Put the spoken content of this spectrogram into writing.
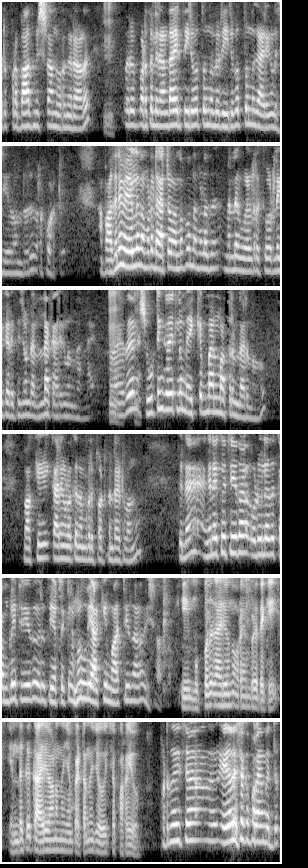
ഒരു പ്രഭാത് മിശ്ര എന്ന് പറഞ്ഞ ഒരാൾ ഒരു പടത്തിൽ രണ്ടായിരത്തി ഇരുപത്തൊന്നിൽ ഒരു ഇരുപത്തൊന്ന് കാര്യങ്ങൾ ചെയ്തുകൊണ്ട് ഒരു റെക്കോർഡ് ഇട്ടു. അപ്പോൾ അതിന് മേളിൽ നമ്മുടെ ഡാറ്റ വന്നപ്പോൾ നമ്മളത് നല്ല വേൾഡ് റെക്കോർഡിലേക്ക് അടുപ്പിച്ചുകൊണ്ട് എല്ലാ കാര്യങ്ങളും തന്നെ. അതായത് ഷൂട്ടിംഗ് സൈറ്റിൽ മേക്കപ്പ് മാൻ മാത്രമേ ഉണ്ടായിരുന്നുള്ളൂ. ബാക്കി കാര്യങ്ങളൊക്കെ നമ്മുടെ ഡിപ്പാർട്ട്മെന്റായിട്ട് വന്നു. പിന്നെ അങ്ങനെയൊക്കെ ചെയ്ത ഒടുവിൽ അത് കംപ്ലീറ്റ് ചെയ്ത് ഒരു തിയേറ്ററിക്കൽ മൂവി ആക്കി മാറ്റി എന്നാണ് വിശ്വാസം. ഈ മുപ്പത് കാര്യം എന്ന് പറയുമ്പോഴത്തേക്ക് എന്തൊക്കെ കാര്യമാണെന്ന് ഞാൻ പെട്ടെന്ന് ചോദിച്ചാൽ പറയോ? പെട്ടെന്ന് വെച്ചാൽ ഏകദേശമൊക്കെ പറയാൻ പറ്റും.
